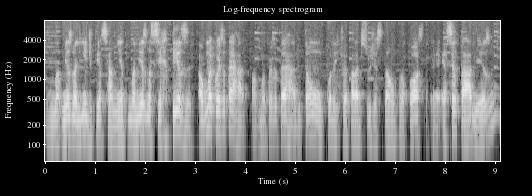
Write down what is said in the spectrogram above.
uma mesma linha de pensamento, uma mesma certeza, alguma coisa está errada. Alguma coisa está errada. Então, quando a gente vai falar de sugestão, proposta, é, é sentar mesmo,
